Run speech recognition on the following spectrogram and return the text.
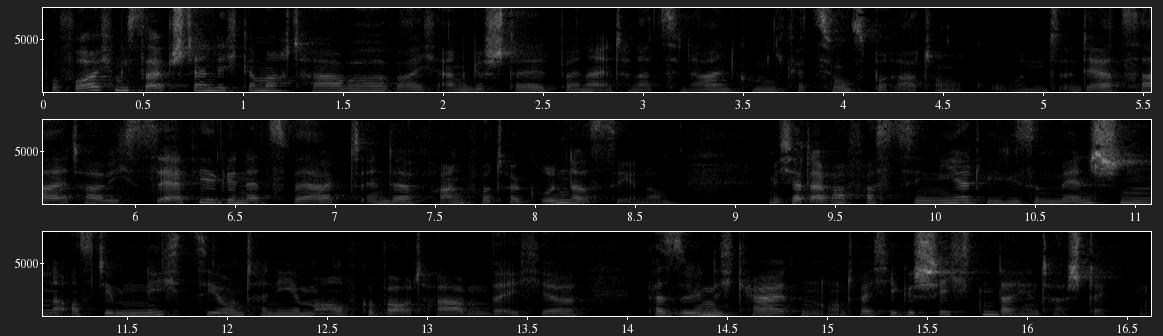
Bevor ich mich selbstständig gemacht habe, war ich angestellt bei einer internationalen Kommunikationsberatung und in der Zeit habe ich sehr viel genetzwerkt in der Frankfurter Gründerszene. Mich hat einfach fasziniert, wie diese Menschen aus dem Nichts ihr Unternehmen aufgebaut haben, welche Persönlichkeiten und welche Geschichten dahinter steckten.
